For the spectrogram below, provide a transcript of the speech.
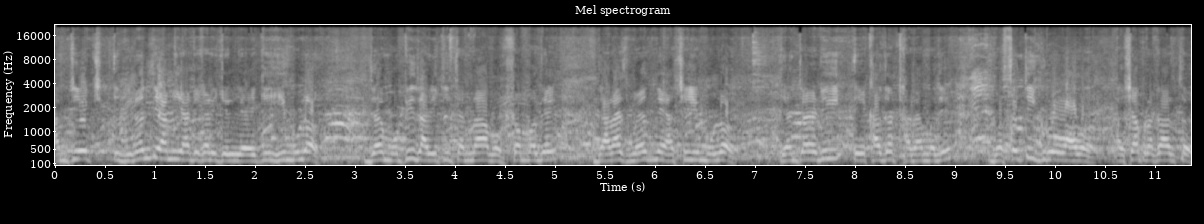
आमची एक विनंती आम्ही या ठिकाणी केलेली आहे की ही मुलं जर मोठी झाली की त्यांना वर्कशॉपमध्ये जाण्यास मिळत नाही अशी ही मुलं यांच्यासाठी एखादं ठाण्यामध्ये वसतिगृह व्हावं अशा प्रकारचं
